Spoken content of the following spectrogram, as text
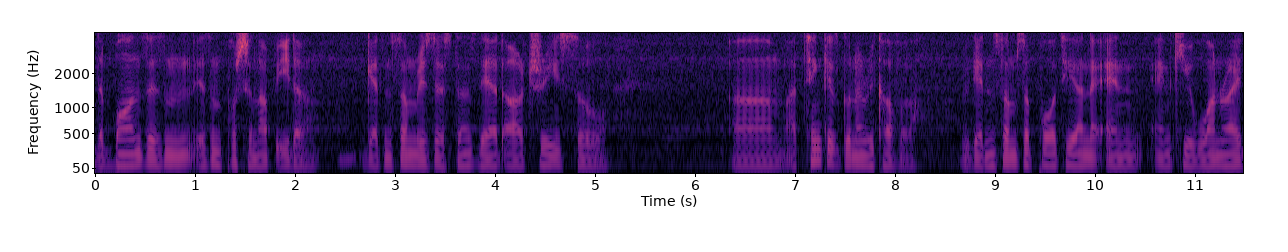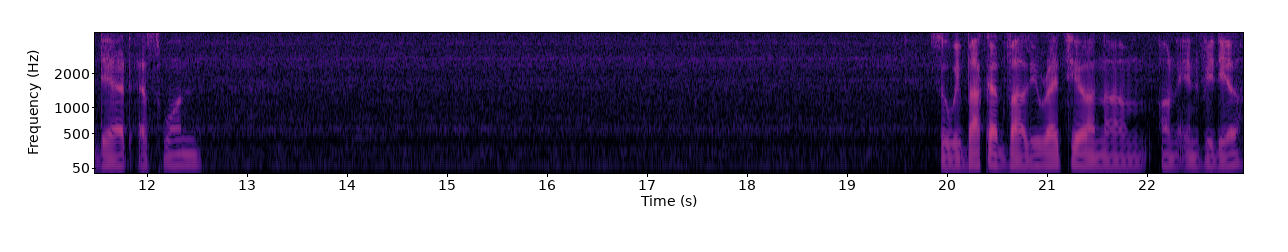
The bonds isn't isn't pushing up either. Getting some resistance there at r3 so um, I think it's gonna recover we're getting some support here on the N NQ1 right there at S1 so we're back at value right here on um, on Nvidia.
